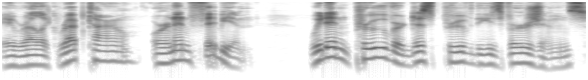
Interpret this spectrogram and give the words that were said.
a relic reptile, or an amphibian. We didn't prove or disprove these versions.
